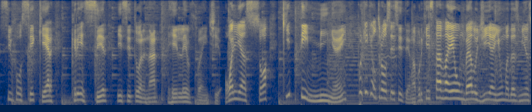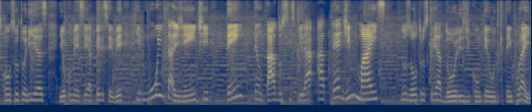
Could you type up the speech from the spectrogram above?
se você quer crescer e se tornar relevante. Olha só que teminha, hein? Por que, que eu trouxe esse tema? Porque estava eu um belo dia em uma das minhas consultorias e eu comecei a perceber que muita gente tem tentado se inspirar até demais nos outros criadores de conteúdo que tem por aí.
